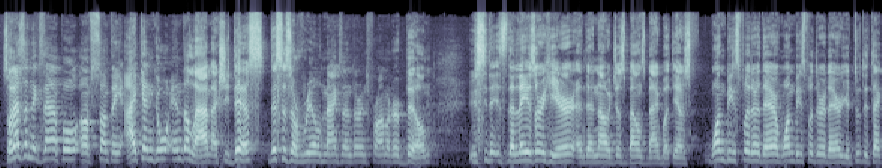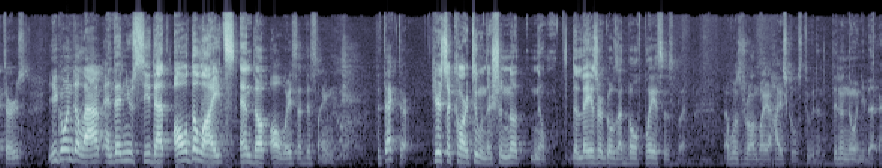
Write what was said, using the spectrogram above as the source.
So that's an example of something I can go in the lab. Actually, this, this is a real Mach-Zehnder interferometer build. You see, the, it's the laser here, and then now it just bounced back, but there's one beam splitter there, one beam splitter there, your two detectors. You go in the lab, and then you see that all the lights end up always at the same detector. Here's a cartoon. There should not, you know, the laser goes at both places, but that was drawn by a high school student. Didn't know any better.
